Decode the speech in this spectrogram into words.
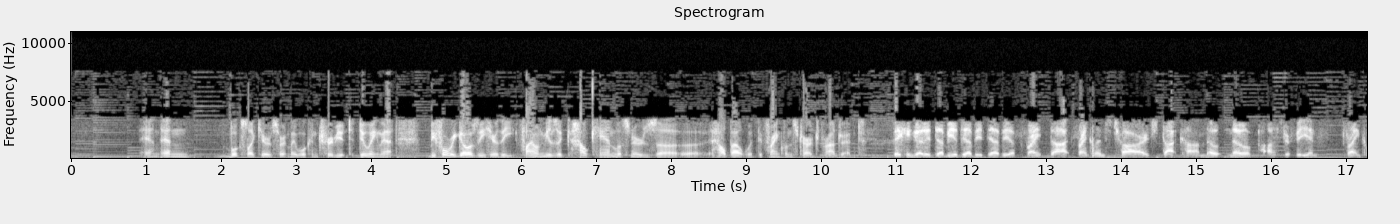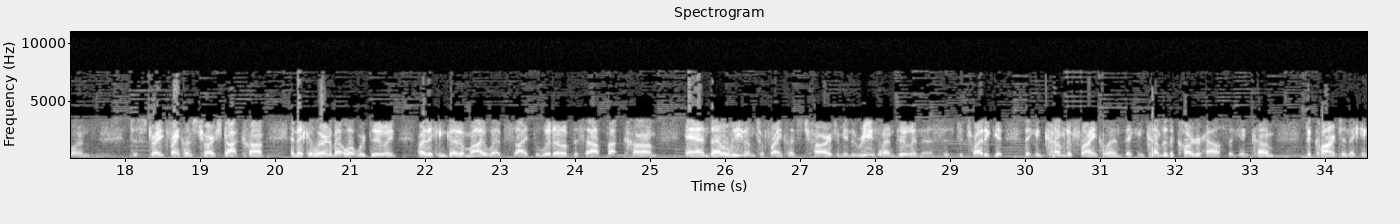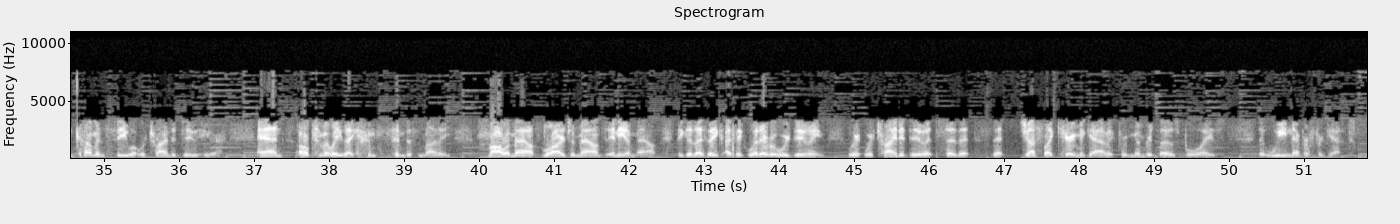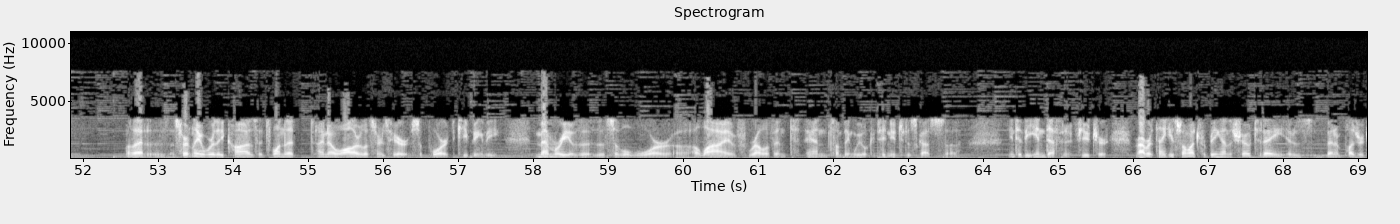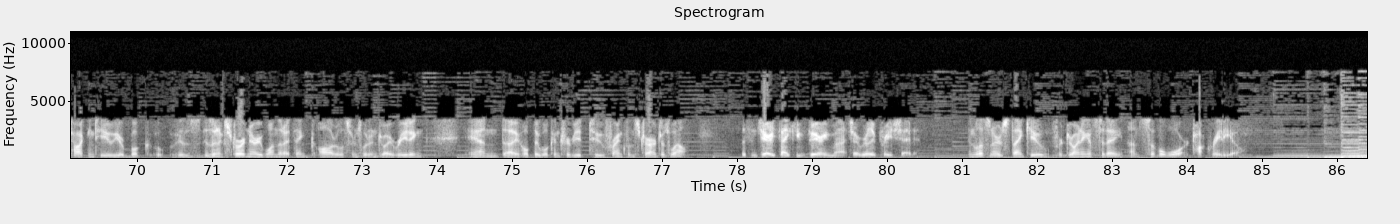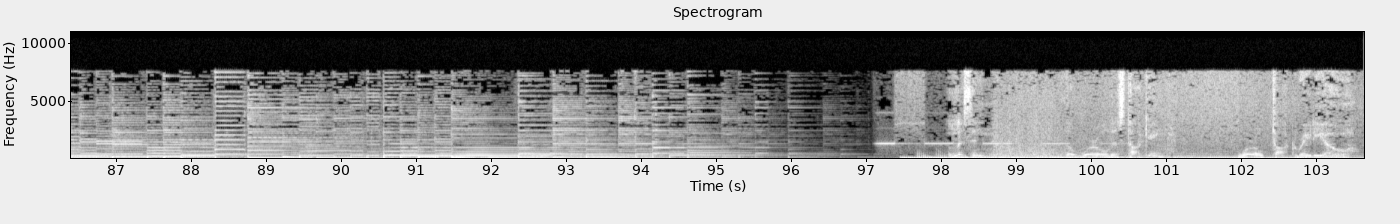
And, and books like yours certainly will contribute to doing that. Before we go, as we hear the final music, how can listeners uh, uh help out with the Franklin's Charge project? They can go to www.franklinscharge.com. No, no apostrophe in Franklin's, just straight franklinscharge.com, and they can learn about what we're doing, or they can go to my website, thewidowofthesouth.com and that'll lead them to Franklin's charge. I mean, the reason I'm doing this is to try to get, they can come to Franklin, they can come to the Carter House, they can come to Carnton, they can come and see what we're trying to do here. And ultimately they can send us money. Small amounts, large amounts, any amount. Because I think, I think whatever we're doing, we're, we're trying to do it so that, that just like Carrie McGavock remembered those boys, that we never forget. Well, that is certainly a worthy cause. It's one that I know all our listeners here support, keeping the memory of the, the Civil War uh, alive, relevant, and something we will continue to discuss uh, into the indefinite future. Robert, thank you so much for being on the show today. It has been a pleasure talking to you. Your book is, is an extraordinary one that I think all our listeners would enjoy reading, and I hope they will contribute to Franklin's charge as well. Listen, Gerry, thank you very much. I really appreciate it. And listeners, thank you for joining us today on Civil War Talk Radio. Listen, the world is talking. World Talk Radio.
